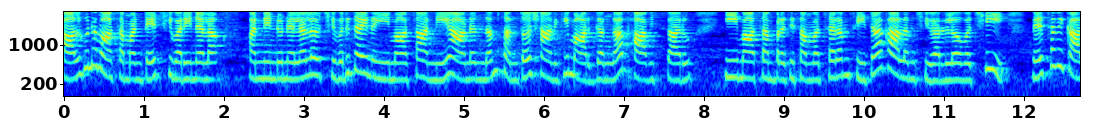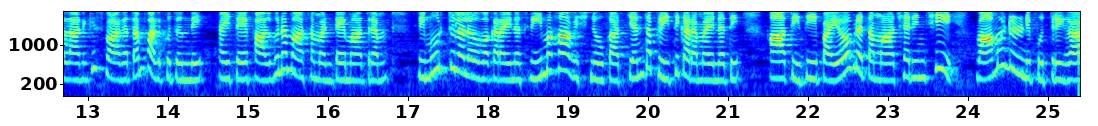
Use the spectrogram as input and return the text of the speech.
ఫాల్గుణ మాసం అంటే చివరి నెల. పన్నెండు నెలలో చివరిదైన ఈ మాసాన్ని ఆనందం సంతోషానికి మార్గంగా భావిస్తారు. ఈ మాసం ప్రతి సంవత్సరం శీతాకాలం చివరిలో వచ్చి వేసవి కాలానికి స్వాగతం పలుకుతుంది. అయితే ఫాల్గుణ మాసం అంటే మాత్రం త్రిమూర్తులలో ఒకరైన శ్రీ మహావిష్ణువుకు అత్యంత ప్రీతికరమైనది. ఆ తిథి పయోవ్రతం ఆచరించి వామనుడిని పుత్రిగా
